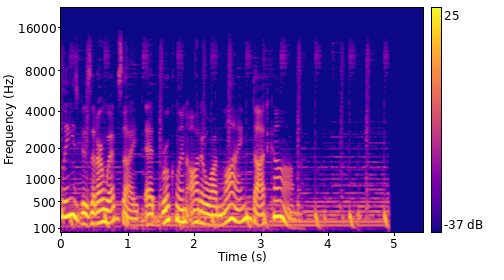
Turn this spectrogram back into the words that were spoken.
Please visit our website at brooklynautoonline.com.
